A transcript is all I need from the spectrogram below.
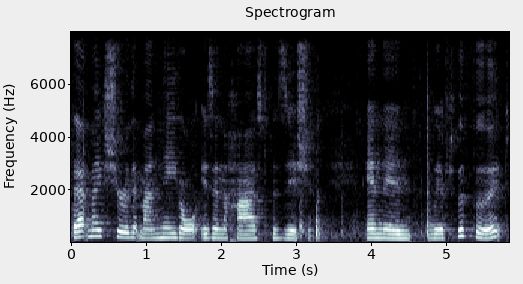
That makes sure that my needle is in the highest position. And then lift the foot.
